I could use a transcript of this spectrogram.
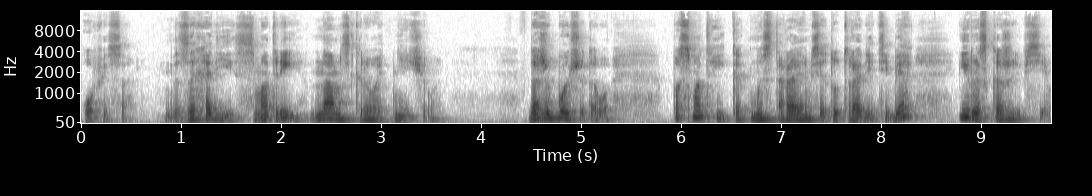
офиса. Заходи, смотри, нам скрывать нечего. Даже больше того, посмотри, как мы стараемся тут ради тебя и расскажи всем.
